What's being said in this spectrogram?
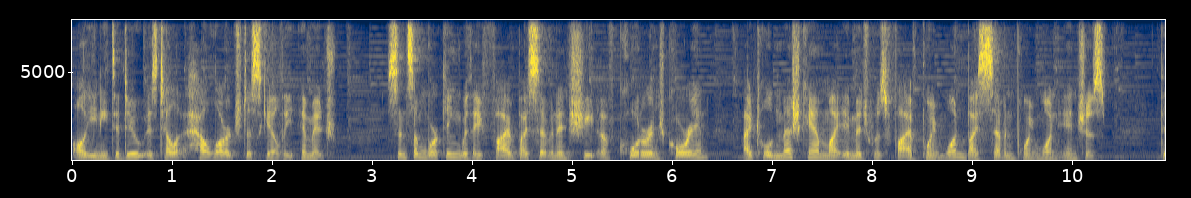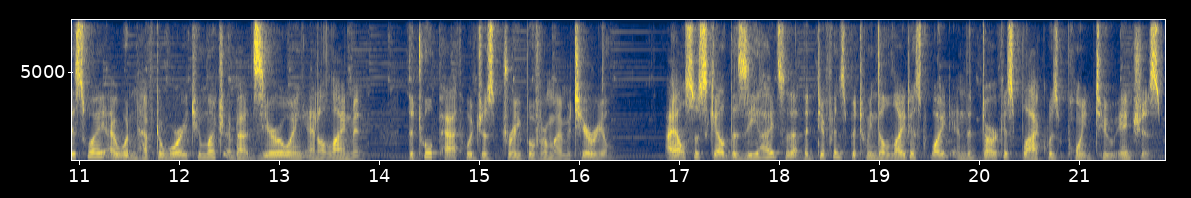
All you need to do is tell it how large to scale the image. Since I'm working with a 5x7 inch sheet of quarter inch Corian, I told MeshCAM my image was 5.1 by 7.1 inches. This way I wouldn't have to worry too much about zeroing and alignment. The toolpath would just drape over my material. I also scaled the Z height so that the difference between the lightest white and the darkest black was 0.2 inches.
